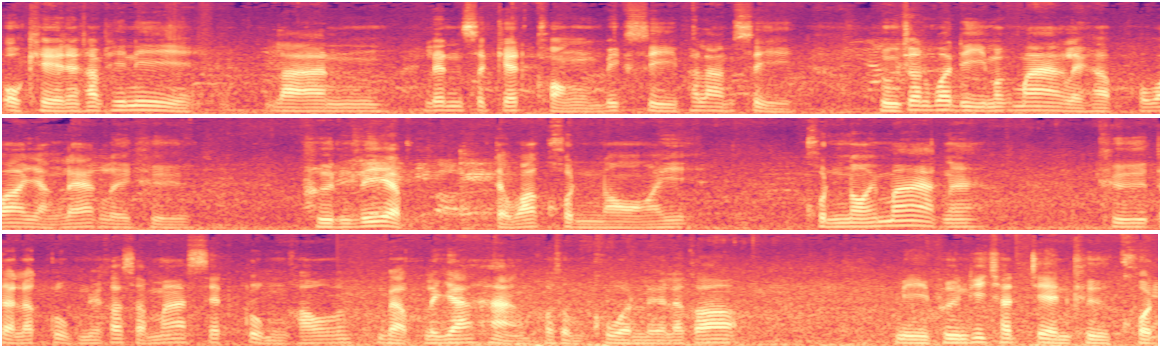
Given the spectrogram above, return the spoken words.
โอเคนะครับที่นี่ลานเล่นสเก็ตของบิ๊กซีพระราม4ลุงจอนว่าดีมากๆเลยครับ เพราะว่าอย่างแรกเลยคือ พื้นเรียบแต่ว่าคนน้อย คนน้อยมากนะ คือแต่ละกลุ่มเนี่ยเขาสามารถเซตกลุ่มเขาแบบระยะห่างพอสมควรเลยแล้วก็ มีพื้นที่ชัดเจนคือคน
